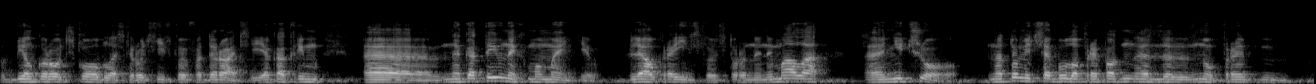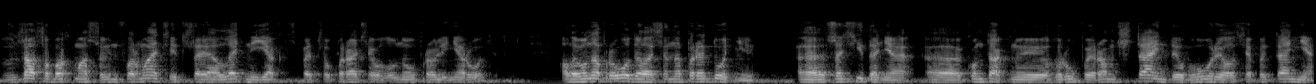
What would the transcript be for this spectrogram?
в Білгородську область Російської Федерації, яка, крім е, негативних моментів для української сторони, не мала е, нічого. Натомість це було при, ну, при в засобах масової інформації, це ледь не як спецоперація головного управління розвідки. Але вона проводилася напередодні е, засідання е, контактної групи Рамштайн, де обговорювалося питання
